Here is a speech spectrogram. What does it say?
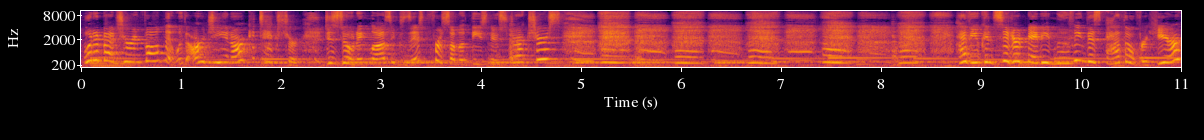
What about your involvement with RG and architecture? Do zoning laws exist for some of these new structures? Have you considered maybe moving this path over here?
